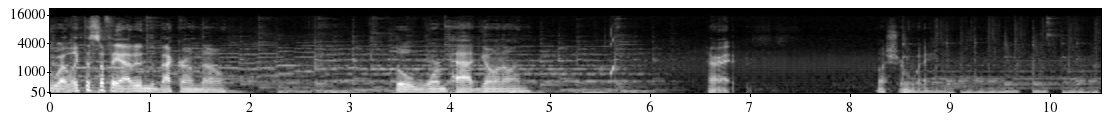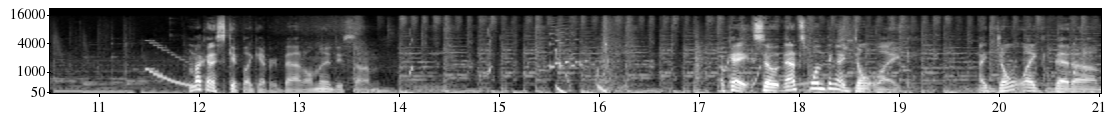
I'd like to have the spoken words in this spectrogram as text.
Oh, I like the stuff they added in the background though little warm pad going on. All right. Mushroom Way. I'm not going to skip like every battle. I'm going to do some. Okay, so that's one thing I don't like. I don't like that um,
